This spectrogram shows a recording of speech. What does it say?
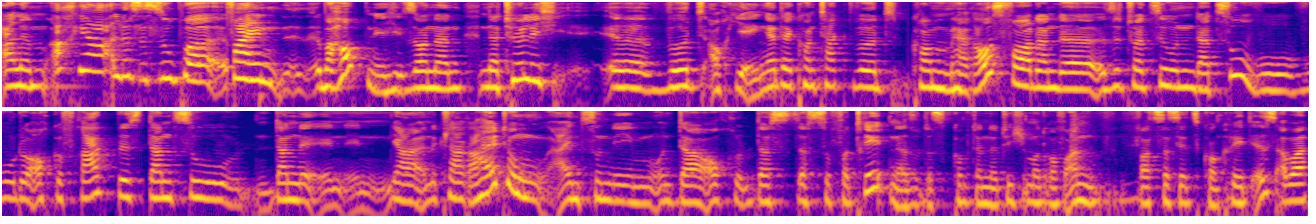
allem, ach ja, alles ist super, fein, äh, überhaupt nicht, sondern natürlich wird, auch je enger der Kontakt wird, kommen herausfordernde Situationen dazu, wo, wo du auch gefragt bist, dann zu, dann in, in, ja, eine klare Haltung einzunehmen und da auch das, das zu vertreten. Also das kommt dann natürlich immer drauf an, was das jetzt konkret ist. Aber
